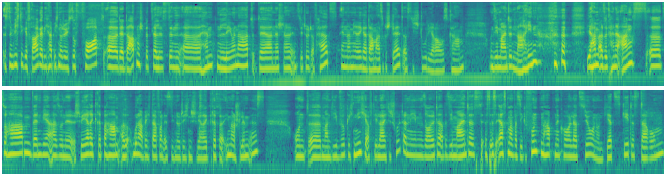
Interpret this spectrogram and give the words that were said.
Ist eine wichtige Frage, die habe ich natürlich sofort äh, der Datenspezialistin äh, Hampton Leonard der National Institute of Health in Amerika damals gestellt, als die Studie rauskam. Und sie meinte, nein, wir haben also keine Angst äh, zu haben, wenn wir also eine schwere Grippe haben. Also unabhängig davon ist die natürlich eine schwere Grippe immer schlimm ist und äh, man die wirklich nicht auf die leichte Schulter nehmen sollte. Aber sie meinte, es, es ist erstmal, was sie gefunden haben, eine Korrelation. Und jetzt geht es darum,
